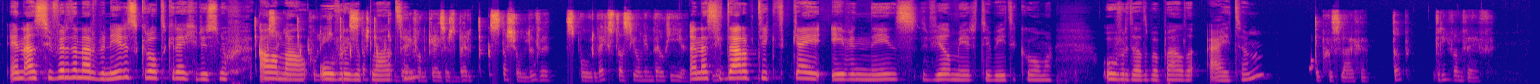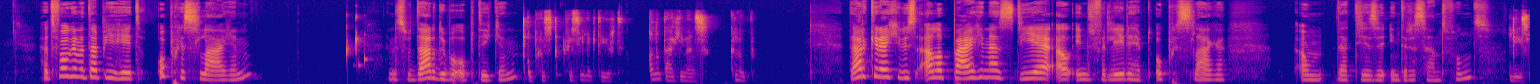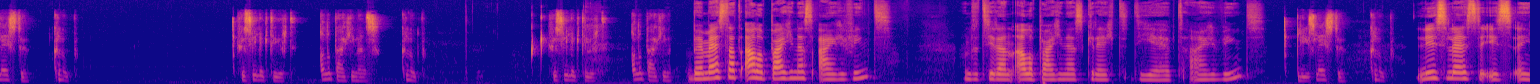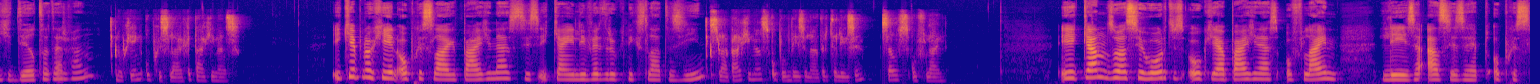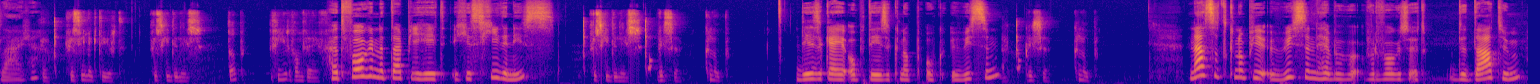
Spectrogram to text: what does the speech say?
En als je verder naar beneden scrolt, krijg je dus nog allemaal overige plaatsen. van Keizersberg. Station Leuven. Spoorwegstation in België. En als je daarop tikt, kan je eveneens veel meer te weten komen over dat bepaalde item. Opgeslagen. Tab 3 van 5. Het volgende tabje heet opgeslagen. En als we daar dubbel op tikken, geselecteerd. Alle pagina's. Knop. daar krijg je dus alle pagina's die je al in het verleden hebt opgeslagen, omdat je ze interessant vond. Leeslijsten. Knop. Geselecteerd. Alle pagina's. Knop. Geselecteerd. Alle pagina's. Bij mij staat alle pagina's aangevinkt, omdat je dan alle pagina's krijgt die je hebt aangevinkt. Leeslijsten. Knop. Leeslijsten is een gedeelte daarvan. Nog geen opgeslagen pagina's. Ik heb nog geen opgeslagen pagina's, dus ik kan jullie verder ook niks laten zien. Sla pagina's op om deze later te lezen, zelfs offline. En je kan, zoals je hoort, dus ook jouw pagina's offline lezen als je ze hebt opgeslagen. Geselecteerd. Geschiedenis. Tab 4 van 5. Het volgende tabje heet Geschiedenis. Geschiedenis. Wissen. Knop. Deze kan je op deze knop ook wissen. Wissen. Knop. Naast het knopje wissen hebben we vervolgens het, de datum.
